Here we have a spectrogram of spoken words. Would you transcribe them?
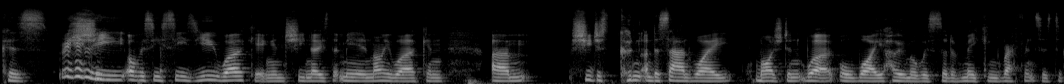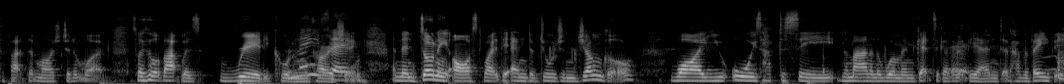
because Really? she obviously sees you working and she knows that me and Mummy work and um, she just couldn't understand why Marge didn't work or why Homer was sort of making references to the fact that Marge didn't work. So I thought that was really cool and encouraging. And then Donnie asked why at the end of George in the Jungle, why you always have to see the man and the woman get together at the end and have a baby.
